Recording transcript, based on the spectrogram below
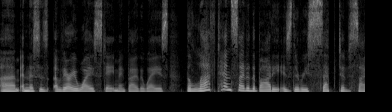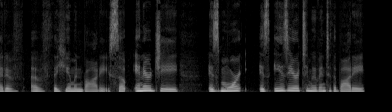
um, and this is a very wise statement, by the way, is the left hand side of the body is the receptive side of, of the human body. So energy is more is easier to move into the body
